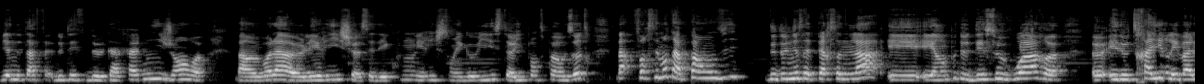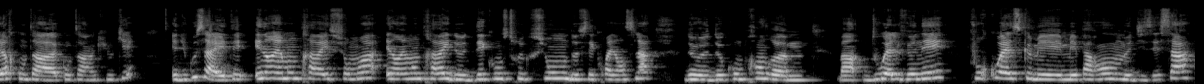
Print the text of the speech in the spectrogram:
viennent de ta de, de ta famille genre ben voilà les riches c'est des cons les riches sont égoïstes ils pensent pas aux autres bah forcément t'as pas envie de devenir cette personne-là et, et, un peu de décevoir euh, et de trahir les valeurs qu'on t'a qu'on t'a inculquées. Et du coup, ça a été énormément de travail sur moi, énormément de travail de déconstruction de ces croyances-là, de, de comprendre euh, ben, d'où elles venaient, pourquoi est-ce que mes, mes parents me disaient ça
